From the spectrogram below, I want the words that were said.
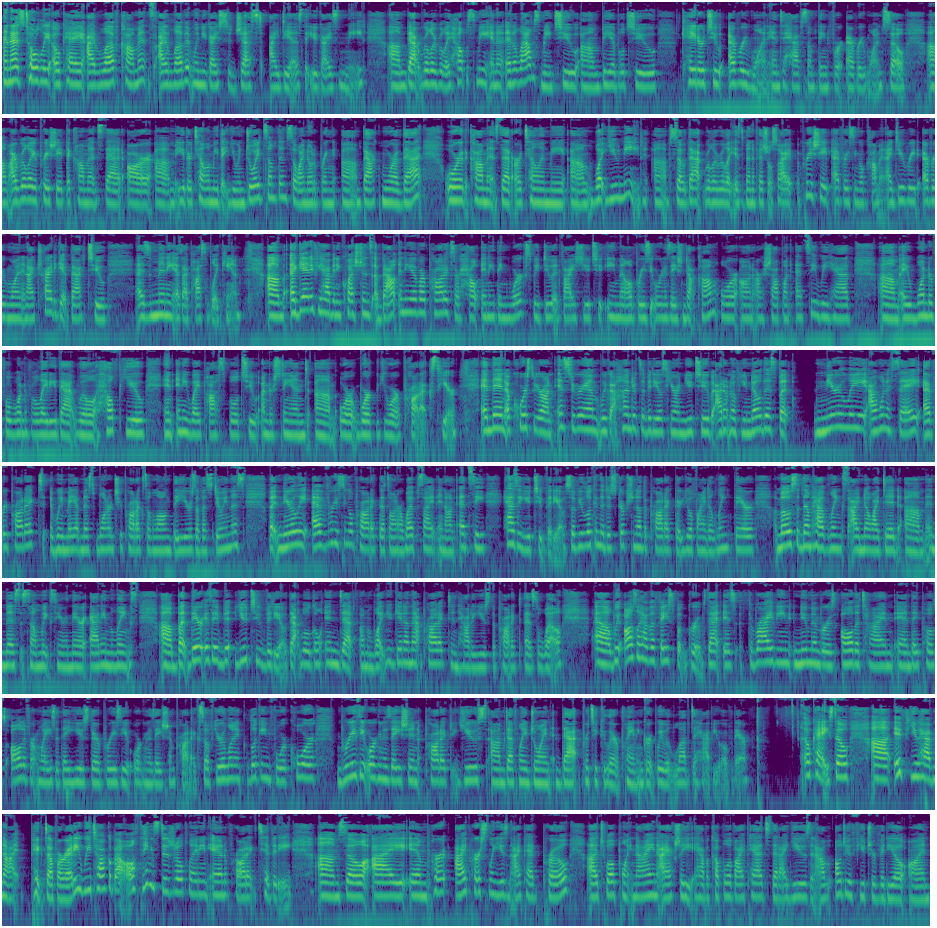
and that's totally okay. I love comments. I love it when you guys suggest ideas that you guys need. Um, that really, really helps me and it, it allows me to um, be able to cater to everyone and to have something for everyone. So um, I really appreciate the comments that are um, either telling me that you enjoyed something, so I know to bring uh, back more of that, or the comments that are telling me um, what you need. Uh, so that really, really is beneficial. So I appreciate every single comment. I do read everyone and I try to get back to as many as I possibly can. Um, again, if you have any questions about any of our products or how anything works, we do advise you to email breezyorganization.com or on our shop on Etsy. We have um, a wonderful, wonderful lady that will help you in any way possible to understand um, or work your products here. And then, of course, we are on Instagram. We've got hundreds of videos here on YouTube. I don't know if you know this, but nearly, I want to say every product, we may have missed one or two products along the years of us doing this, but nearly every single product that's on our website and on Etsy has a YouTube video. So if you look in the description of the product there, you'll find a link there. Most of them have links. I know I did um, miss some weeks here and there adding the links, uh, but there is a YouTube video that will go in depth on what you get on that product and how to use the product as well. Uh, we also have a Facebook group that is thriving new members all the time, and they post all different ways that they use their Breezy organization products. So if you're looking for core Breezy organization product use, um, definitely join that particular planning group. We would love to have you over there. Okay, so uh, if you have not picked up already, we talk about all things digital planning and productivity. Um, so I am per I personally use an iPad Pro uh, 12.9. I actually have a couple of iPads that I use, and I'll, I'll do a future video on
